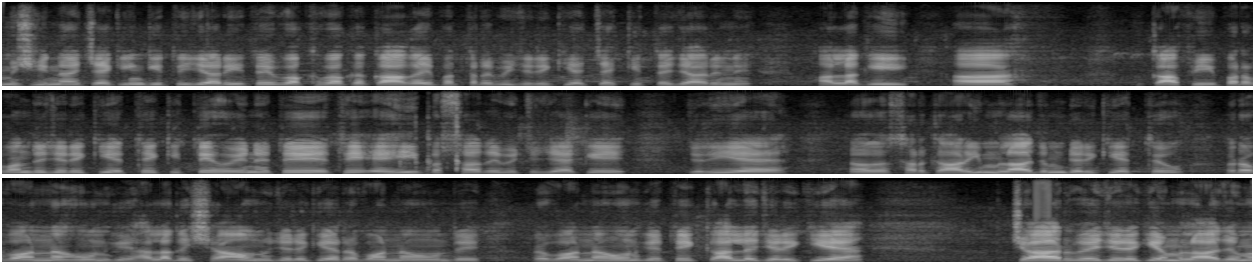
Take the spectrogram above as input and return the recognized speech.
ਮਸ਼ੀਨਾਂ ਚੈਕਿੰਗ ਕੀਤੀ ਜਾ ਰਹੀ ਤੇ ਵੱਖ-ਵੱਖ ਕਾਗਜ਼ ਪੱਤਰ ਵੀ ਜਿਹੜੇ ਕੀ ਹੈ ਚੈੱਕ ਕੀਤੇ ਜਾ ਰਹੇ ਨੇ। ਹਾਲਾਂਕਿ ਕਾਫੀ ਪ੍ਰਬੰਧ ਜਿਹੜੇ ਕਿ ਇੱਥੇ ਕੀਤੇ ਹੋਏ ਨੇ ਤੇ ਇੱਥੇ ਇਹੀ ਬੱਸਾਂ ਦੇ ਵਿੱਚ ਜਾ ਕੇ ਜਿਹੜੀ ਹੈ ਅ, ਸਰਕਾਰੀ ਮੁਲਾਜ਼ਮ ਜਿਹੜੇ ਕਿ ਇੱਥੇ ਰਵਾਨਾ ਹੋਣਗੇ। ਹਾਲਾਂਕਿ ਸ਼ਾਮ ਨੂੰ ਜਿਹੜੇ ਕਿ ਰਵਾਨਾ ਹੋਣ ਦੇ ਰਵਾਨਾ ਹੋਣਗੇ ਤੇ ਕੱਲ ਜਿਹੜੇ ਕਿ ਹੈ 4 ਵਜੇ ਜਿਹੜੇ ਕਿ ਮੁਲਾਜ਼ਮ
